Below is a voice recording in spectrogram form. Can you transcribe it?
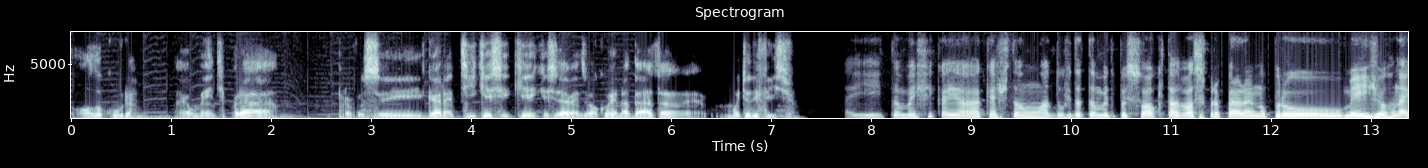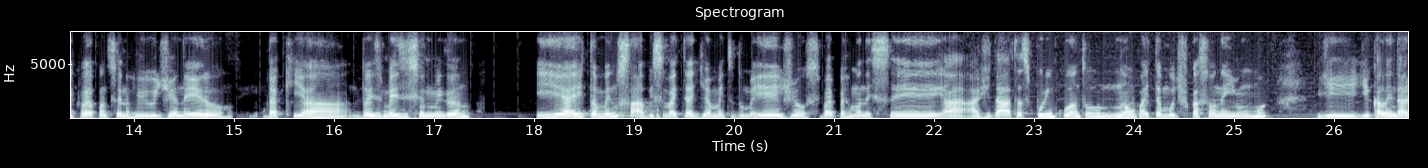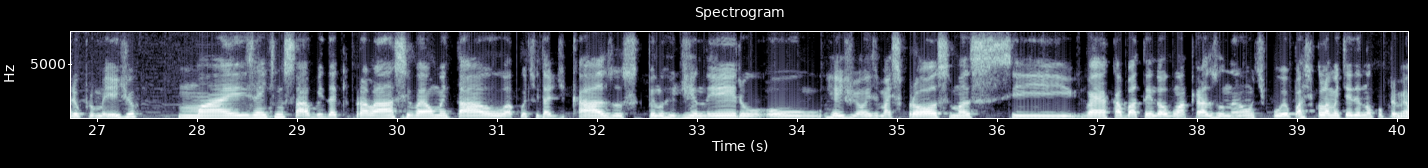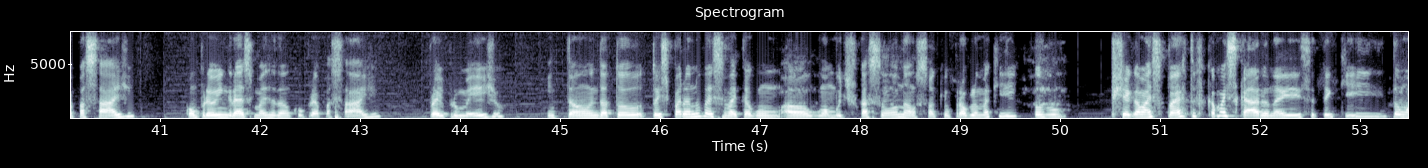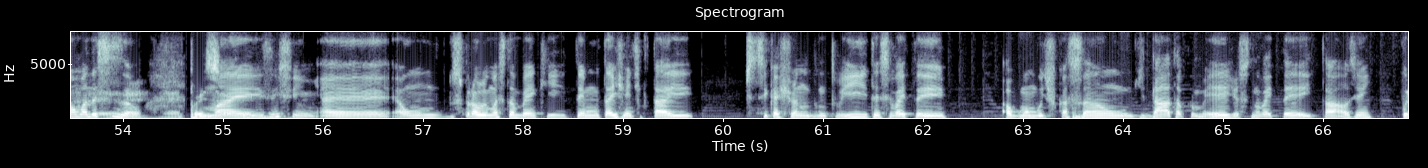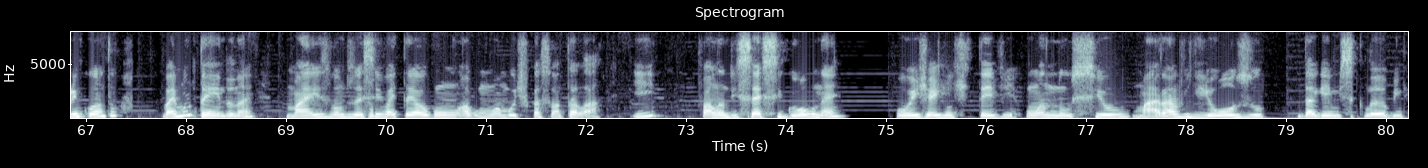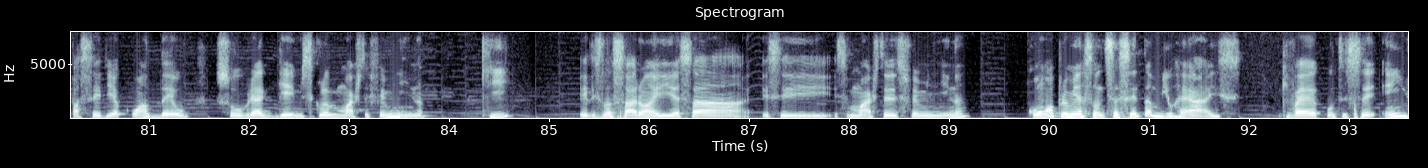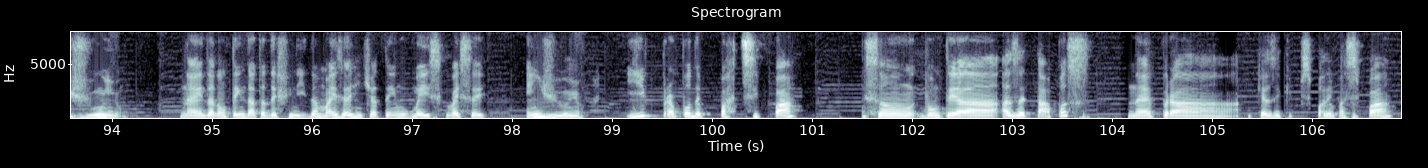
uma loucura, realmente para para você garantir que, esse, que, que esses eventos vão ocorrer na data é muito difícil. E também fica aí a questão, a dúvida também do pessoal que estava se preparando para o Major, né, que vai acontecer no Rio de Janeiro daqui a dois meses, se eu não me engano. E aí também não sabe se vai ter adiamento do Major, se vai permanecer a, as datas. Por enquanto não vai ter modificação nenhuma de, de calendário para o Major mas a gente não sabe daqui para lá se vai aumentar a quantidade de casos pelo Rio de Janeiro ou regiões mais próximas, se vai acabar tendo algum atraso ou não. Tipo, eu particularmente ainda não comprei minha passagem, comprei o ingresso, mas ainda não comprei a passagem para ir para o Major. Então ainda tô, tô esperando ver se vai ter algum, alguma modificação ou não. Só que o problema é que quando chega mais perto, fica mais caro, né? E você tem que tomar uma decisão. É, é, Mas, é. enfim, é, é, um dos problemas também que tem muita gente que está aí se questionando no Twitter se vai ter alguma modificação de data para o mês, se não vai ter e tal. Gente, por enquanto, vai mantendo, né? Mas vamos ver se vai ter algum, alguma modificação até lá. E falando de CSGO, né? Hoje a gente teve um anúncio maravilhoso da Games Club em parceria com a Dell sobre a Games Club Master feminina, que eles lançaram aí essa esse esse Masters feminina com a premiação de 60 mil reais que vai acontecer em junho. Né? Ainda não tem data definida, mas a gente já tem um mês que vai ser em junho. E para poder participar, são, vão ter a, as etapas né, para que as equipes podem participar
